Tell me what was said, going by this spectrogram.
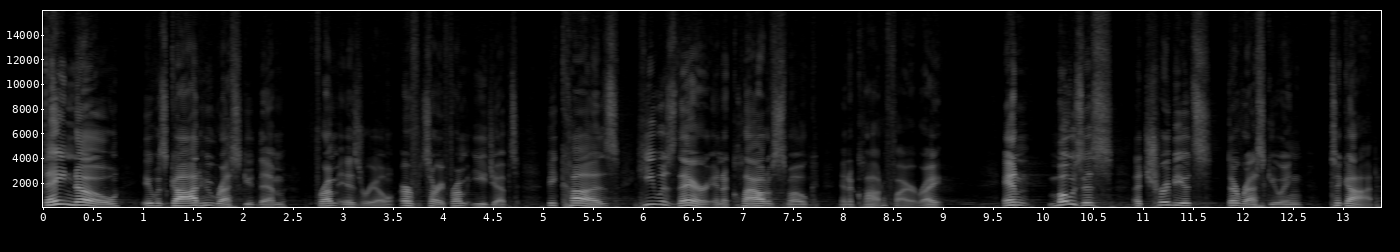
They know it was God who rescued them from Israel, or sorry, from Egypt, because he was there in a cloud of smoke and a cloud of fire, right? And Moses attributes their rescuing to God.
